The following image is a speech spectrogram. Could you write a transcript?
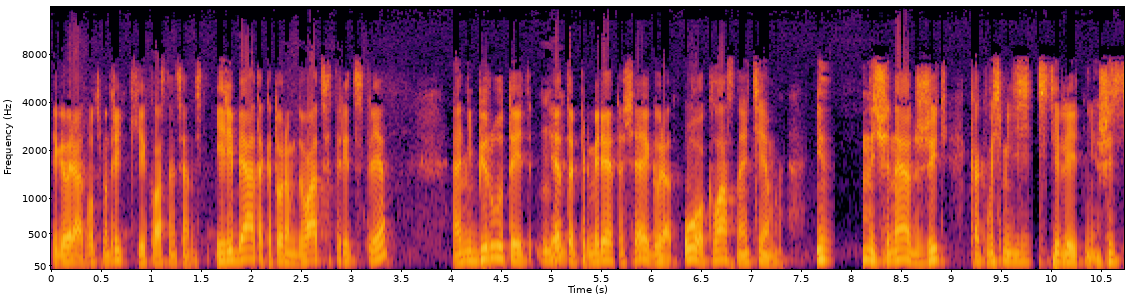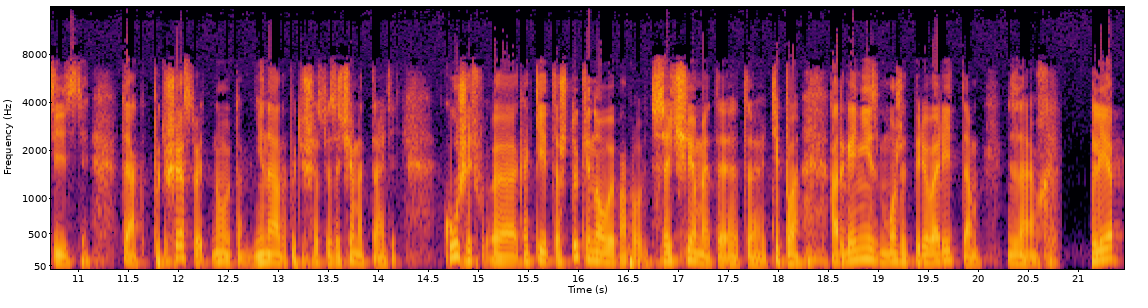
и говорят, вот смотрите, какие классные ценности. И ребята, которым 20-30 лет, они берут это, mm-hmm. это, примеряют на себя и говорят, о, классная тема. Начинают жить как 80-летние, 60. Так, путешествовать, ну, там, не надо путешествовать, зачем это тратить? Кушать э, какие-то штуки новые попробовать, зачем это? Это, типа, организм может переварить, там, не знаю, хлеб,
